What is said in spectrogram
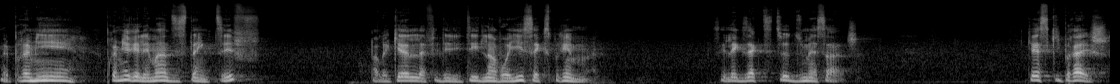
Le premier, élément distinctif par lequel la fidélité de l'envoyé s'exprime, c'est l'exactitude du message. Qu'est-ce qu'il prêche,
